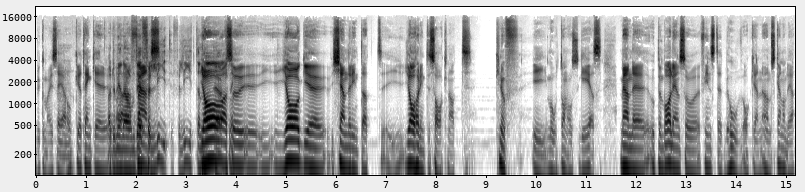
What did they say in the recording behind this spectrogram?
brukar man ju säga. Mm. Och jag tänker... Ja, du menar om det är för, fans- lit, för liten Ja, ökning? alltså eh, jag eh, känner inte att, jag har inte saknat knuff i motorn hos GS. Men eh, uppenbarligen så finns det ett behov och en önskan om det.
